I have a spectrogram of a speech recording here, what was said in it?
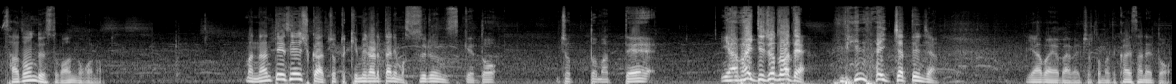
サドンデスとかあんのかな？まあ、何点選手かちょっと決められたりもするんすけど、ちょっと待って。やばいって、ちょっと待って みんな行っちゃってんじゃん。やばいやばいやばい。ちょっと待って、返さねえと。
